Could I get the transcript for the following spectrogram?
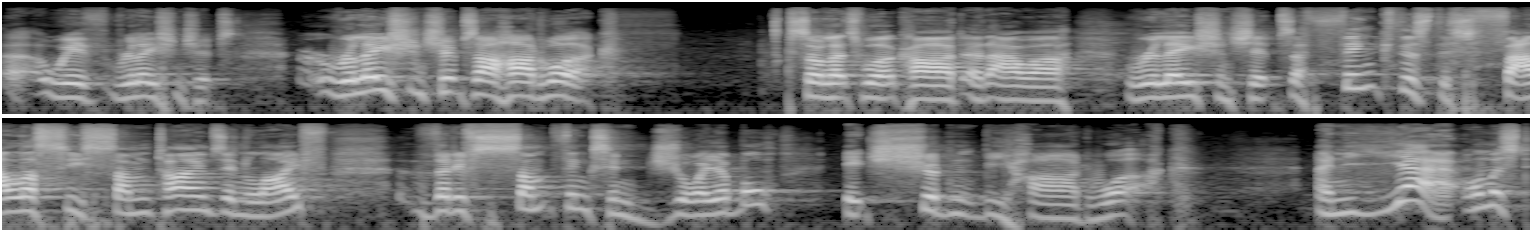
uh, with relationships. Relationships are hard work. So let's work hard at our relationships. I think there's this fallacy sometimes in life that if something's enjoyable, it shouldn't be hard work. And yet, almost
